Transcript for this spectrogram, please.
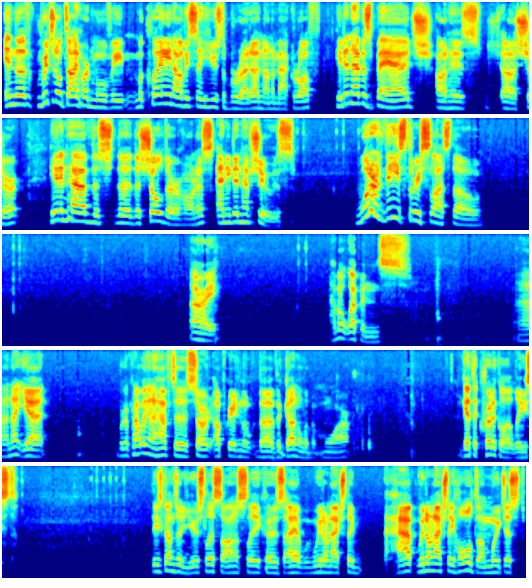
In the original Die Hard movie, McClane obviously he used a Beretta, not a Makarov. He didn't have his badge on his uh, shirt. He didn't have the, the the shoulder harness, and he didn't have shoes. What are these three slots, though? Alright. How about weapons? Uh, not yet. We're probably gonna have to start upgrading the, the, the gun a little bit more. Get the critical, at least. These guns are useless, honestly, because I we don't actually have we don't actually hold them. We just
